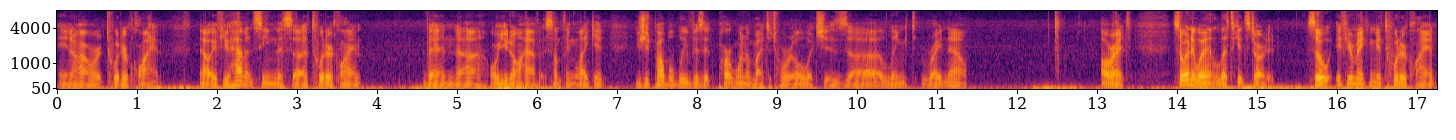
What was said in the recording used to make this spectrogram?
in our Twitter client. Now, if you haven't seen this uh, Twitter client, then uh, or you don't have something like it, you should probably visit part one of my tutorial, which is uh, linked right now. Alright, so anyway, let's get started. So if you're making a Twitter client,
